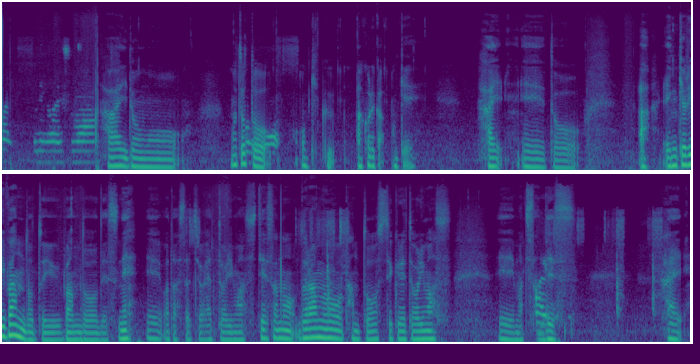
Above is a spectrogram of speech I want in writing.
はいお願いします。はいどうも。もうちょっと大きくあこれか。OK はいえーとあ遠距離バンドというバンドをですね、えー、私たちはやっておりましてそのドラムを担当してくれております、えー、まちさんです、はい。はい。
